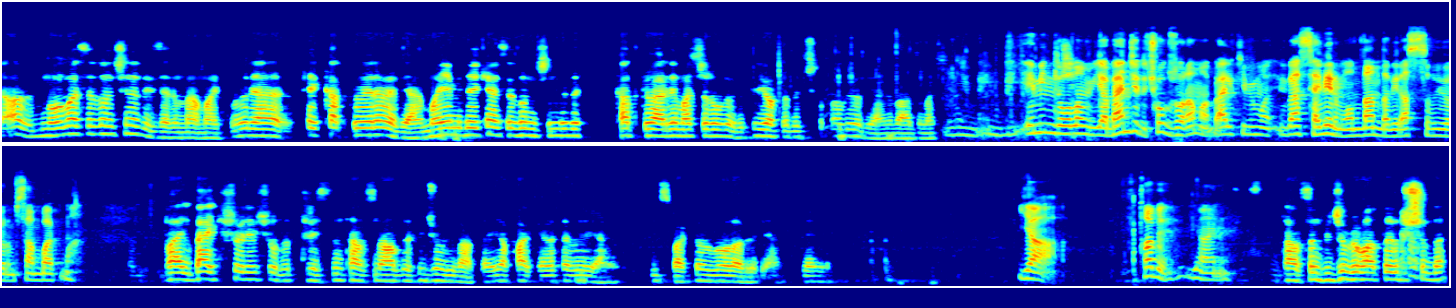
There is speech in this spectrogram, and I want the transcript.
Ya abi normal sezon içinde de izledim ben Mike Miller. Yani pek katkı veremedi yani. Miami'deyken sezon içinde de katkı verdiği maçlar oluyordu. Playoff'ta da çıkıp alıyordu yani bazı maçları. Emin de olamıyorum. Ya bence de çok zor ama belki bir ma- ben severim ondan da biraz sıvıyorum sen bakma. Bel- belki şöyle bir şey olur. Tristan Thompson aldığı hücum reboundlarıyla fark yaratabilir yani. X faktör bu olabilir yani. Bilmiyorum. Ya tabii yani. Thompson hücum reboundları dışında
